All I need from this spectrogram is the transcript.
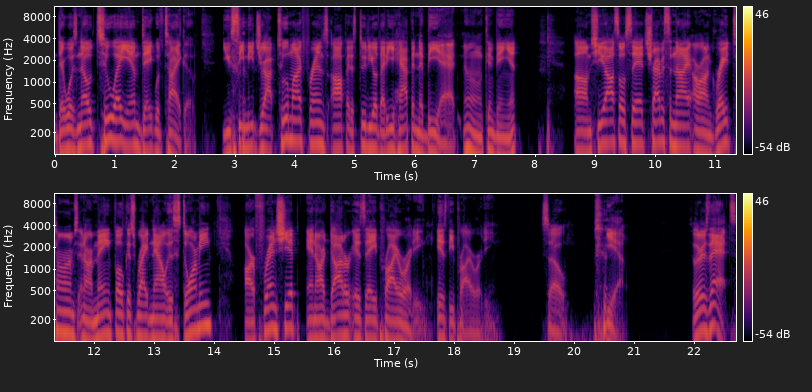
There was no 2 a.m. date with Tyga. You see me drop two of my friends off at a studio that he happened to be at. Oh, convenient. Um, she also said Travis and I are on great terms, and our main focus right now is Stormi. Our friendship and our daughter is a priority, is the priority. So, yeah. so there's that.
